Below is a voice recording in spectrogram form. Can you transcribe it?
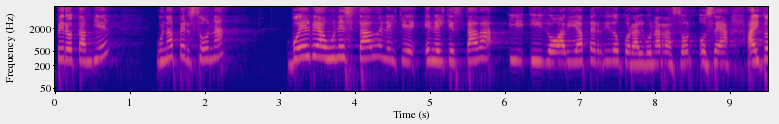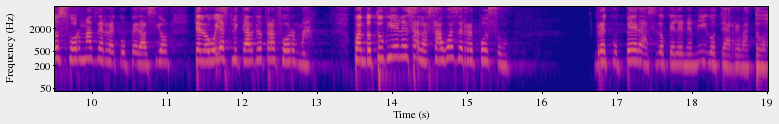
Pero también una persona vuelve a un estado en el que, en el que estaba y, y, lo había perdido por alguna razón. O sea, hay dos formas de recuperación. Te lo voy a explicar de otra forma. Cuando tú vienes a las aguas de reposo, recuperas lo que el enemigo te arrebató.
